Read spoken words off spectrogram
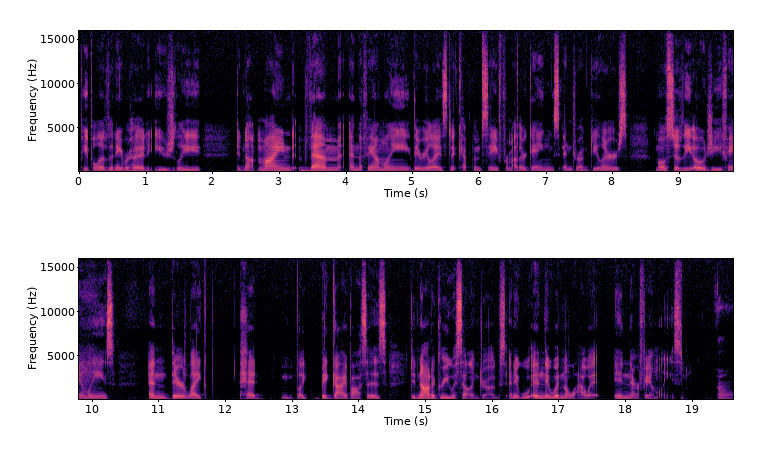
People of the neighborhood usually did not mind them and the family. They realized it kept them safe from other gangs and drug dealers. Most of the OG families and their like head like big guy bosses did not agree with selling drugs and it w- and they wouldn't allow it in their families. Oh,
